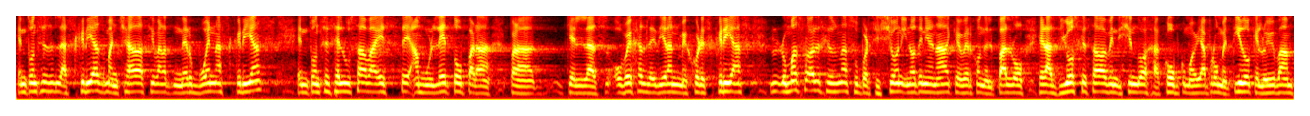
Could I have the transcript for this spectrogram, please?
entonces las crías manchadas iban a tener buenas crías. Entonces él usaba este amuleto para, para que las ovejas le dieran mejores crías. Lo más probable es que es una superstición y no tenía nada que ver con el palo. Era Dios que estaba bendiciendo a Jacob como había prometido que lo iba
